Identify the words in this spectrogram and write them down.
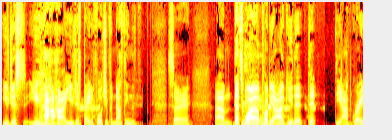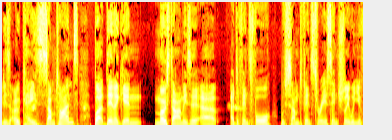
you've just you ha ha ha you've just paid a fortune for nothing so um, that's why Yeah, I'll yeah. probably argue that that the upgrade is okay sometimes, but then again, most armies are, uh, are defense four with some defense three essentially when you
